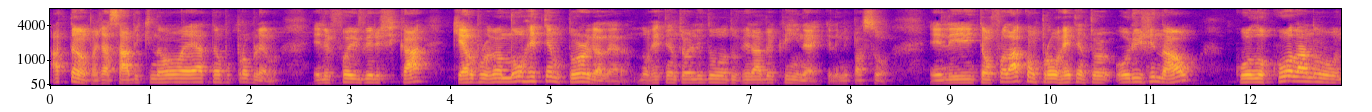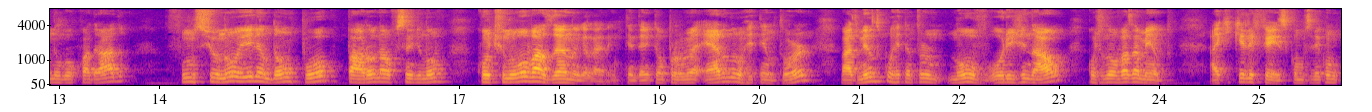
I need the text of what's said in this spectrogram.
a tampa, já sabe que não é a tampa o problema. Ele foi verificar que era o problema no retentor, galera. No retentor ali do, do Virabeclean, né? Que ele me passou. Ele então foi lá, comprou o retentor original, colocou lá no, no Gol Quadrado, funcionou ele, andou um pouco, parou na oficina de novo, continuou vazando, galera, entendeu? Então o problema era no retentor, mas mesmo com o retentor novo, original, continuou o vazamento. Aí o que, que ele fez? Como você vê com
